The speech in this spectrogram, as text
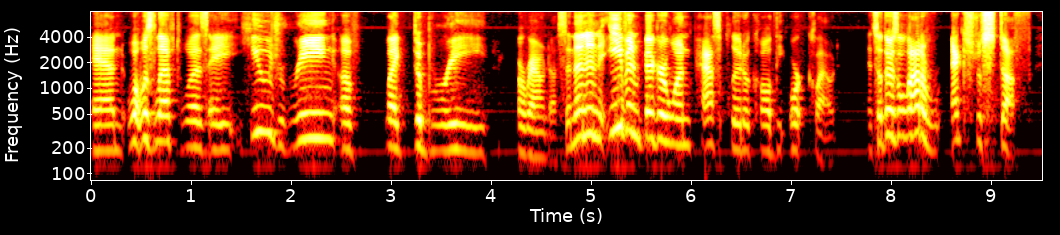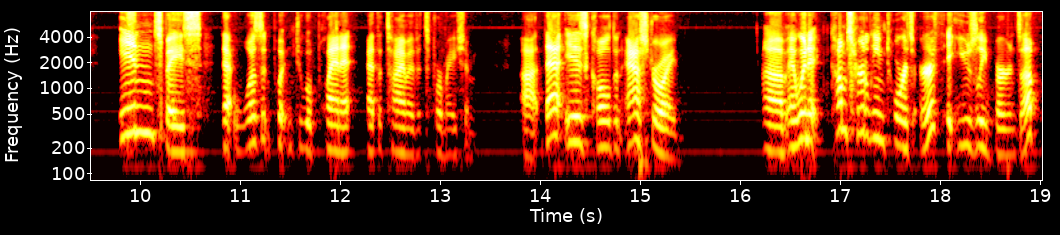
and what was left was a huge ring of like debris around us, and then an even bigger one past Pluto called the Oort cloud. And so there's a lot of extra stuff in space that wasn't put into a planet at the time of its formation. Uh, that is called an asteroid. Um, and when it comes hurtling towards Earth, it usually burns up.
